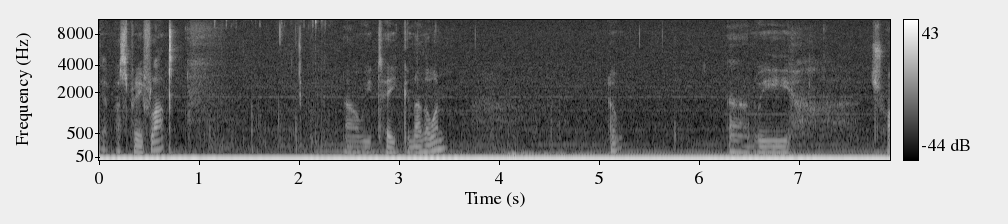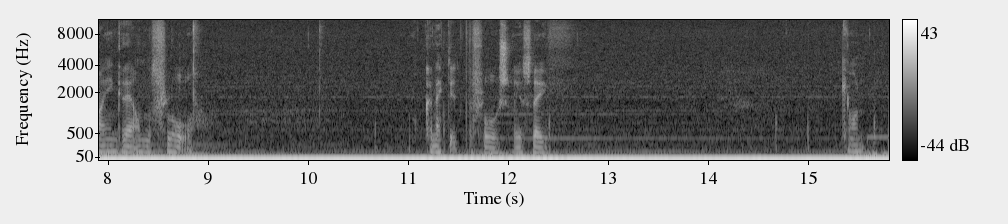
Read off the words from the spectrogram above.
Yep, that's pretty flat. Take another one. Oh. And we try and get it on the floor. Or connect it to the floor, should I say. Come on.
